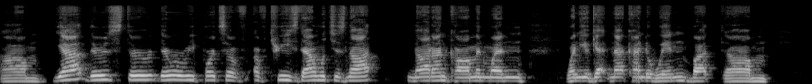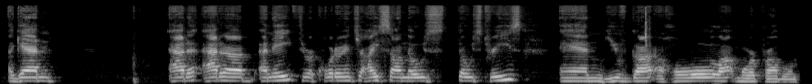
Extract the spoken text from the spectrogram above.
um, yeah, there's there there were reports of of trees down, which is not not uncommon when when you're getting that kind of wind. But um, again, add a, add a an eighth or a quarter inch of ice on those those trees, and you've got a whole lot more problem.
